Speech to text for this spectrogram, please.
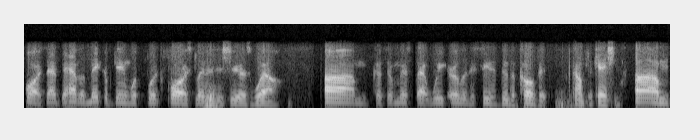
Forest. They have, they have a makeup game with Wake Forest later this year as well, because they missed that week early this season due to COVID complications. Um,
